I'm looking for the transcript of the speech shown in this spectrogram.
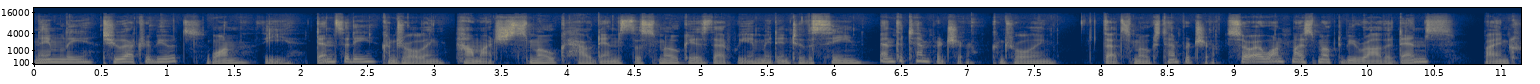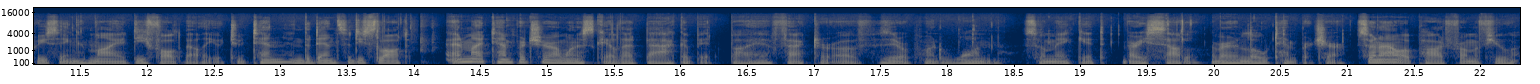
Namely, two attributes. One, the density, controlling how much smoke, how dense the smoke is that we emit into the scene, and the temperature, controlling that smoke's temperature. So I want my smoke to be rather dense, by increasing my default value to 10 in the density slot. And my temperature, I want to scale that back a bit by a factor of 0.1, so make it very subtle, a very low temperature. So now, apart from a few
